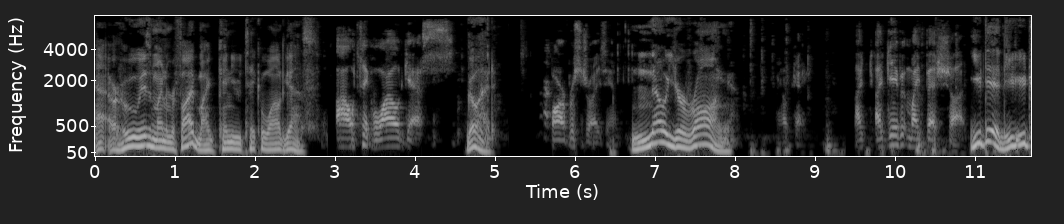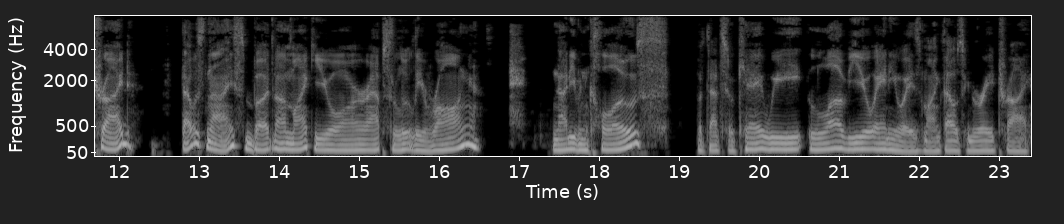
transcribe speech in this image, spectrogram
or who is my number five, Mike? Can you take a wild guess? I'll take a wild guess. Go ahead. Barbra Streisand. No, you're wrong. Okay. I, I gave it my best shot. You did. You, you tried. That was nice, but uh, Mike, you are absolutely wrong. Not even close, but that's okay. We love you anyways, Mike. That was a great try.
